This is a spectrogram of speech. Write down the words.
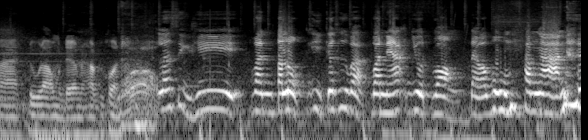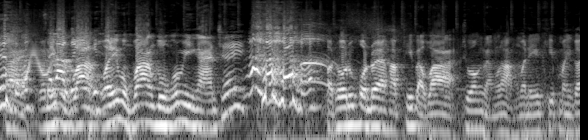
มาดูเราเหมือนเดิมนะครับ ทุกคน แล้วสิ่งที่มันตลกอีกก็คือแบบวันเนี้ยหยุดว่องแต่ว่าบูมทำงานใช่วันนี้ผมว่างวันนี้ผมว่างบูมก็มีงานเช่ย ขอโทษทุกคนด้วยนะครับ ที่แบบว่าช่วงหลังๆ วันนี้คลิปมันก็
